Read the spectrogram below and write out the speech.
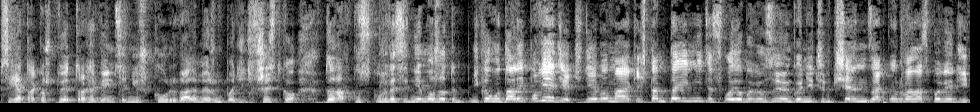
Psychiatra kosztuje trochę więcej niż kurwa, ale możesz mu powiedzieć wszystko. W dodatku skurwysyn nie może o tym nikomu dalej powiedzieć, nie? Bo ma jakieś tam tajemnice swoje, obowiązują go niczym księdza, kurwa, na spowiedzi.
